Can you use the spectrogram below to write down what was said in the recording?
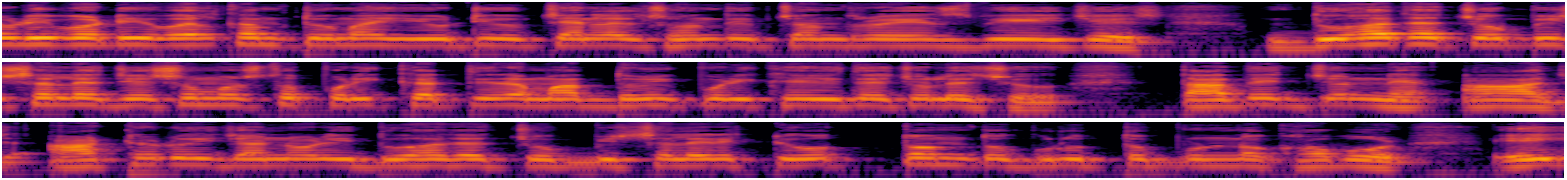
everybody welcome to my YouTube channel Sandip Chandra S BHS দু হাজার চব্বিশ সালে যে সমস্ত পরীক্ষার্থীরা মাধ্যমিক পরীক্ষা দিতে চলেছ, তাদের জন্য আজ আঠেরোই জানুয়ারি দু হাজার চব্বিশ সালের একটি অত্যন্ত গুরুত্বপূর্ণ খবর। এই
